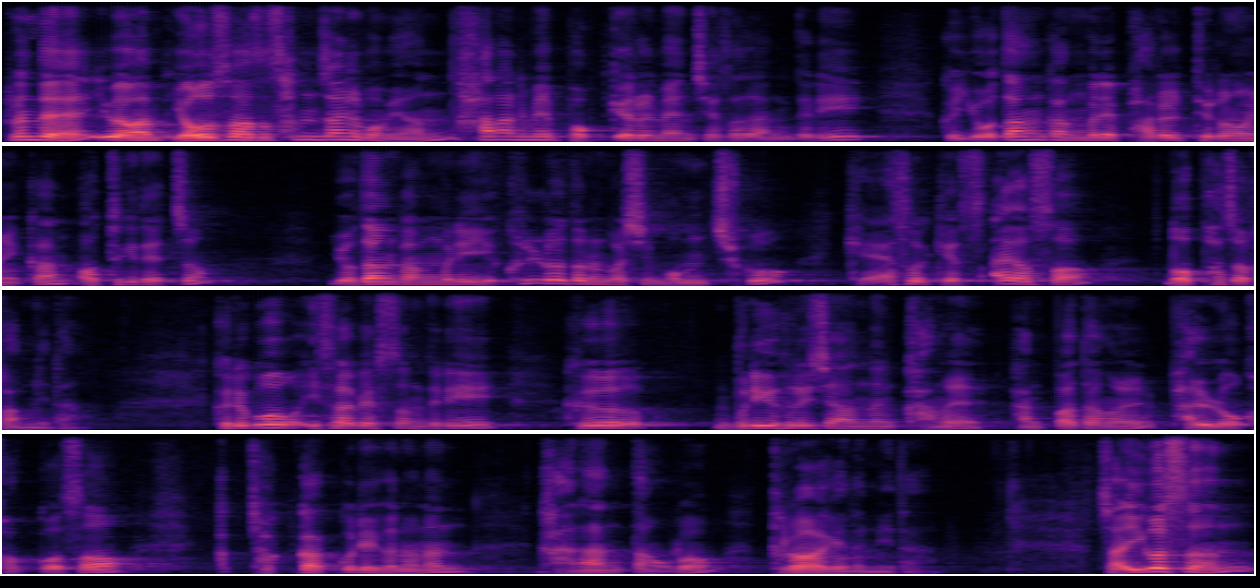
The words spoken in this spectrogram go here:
그런데 여호수아서 3장을 보면 하나님의 법궤를 맨 제사장들이 그 요단 강물에 발을 들여놓으니까 어떻게 됐죠? 요단 강물이 흘러드는 것이 멈추고 계속 이렇게 쌓여서 높아져 갑니다. 그리고 이스라엘 백성들이 그 물이 흐르지 않는 강을 강바닥을 발로 걷고서 적과 꿀이 흐르는 가나안 땅으로 들어가게 됩니다. 자, 이것은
